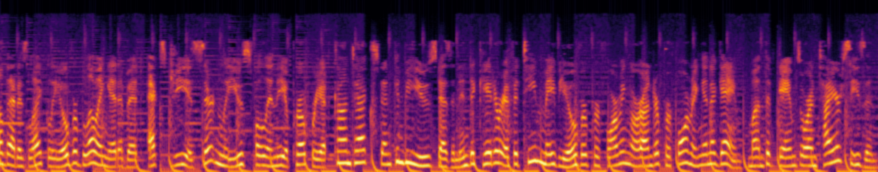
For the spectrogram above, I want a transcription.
While that is likely overblowing it a bit, XG is certainly useful in the appropriate context and can be used as an indicator if a team may be overperforming or underperforming in a game, month of games or entire season.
